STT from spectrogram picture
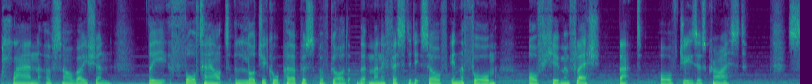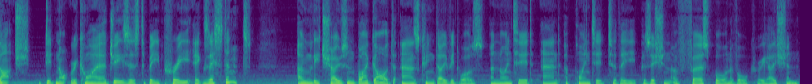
plan of salvation, the thought out logical purpose of God that manifested itself in the form of human flesh, that of Jesus Christ. Such did not require Jesus to be pre existent, only chosen by God, as King David was, anointed and appointed to the position of firstborn of all creation,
